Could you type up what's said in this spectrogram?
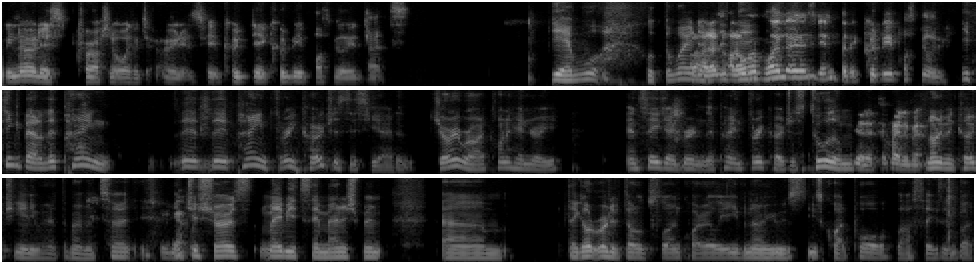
we know there's corruption always with the owners. It could there could be a possibility that's. Yeah, well, look the way Well, that I don't, I don't want to the owners again, but it could be a possibility. you think about it, they're paying they're they're paying three coaches this year, Adam. Joey Wright, Conner Henry, and CJ Bruton. They're paying three coaches. Two of them Yeah, they're still paying them out. not even coaching anywhere at the moment. So it just shows maybe it's their management. Um, they got rid of Donald Sloan quite early, even though he was he's quite poor last season. But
